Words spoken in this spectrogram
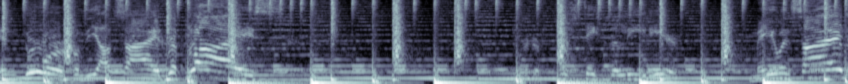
Ndour from the outside. Replies. Give her first taste of the lead here. Mayo inside.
